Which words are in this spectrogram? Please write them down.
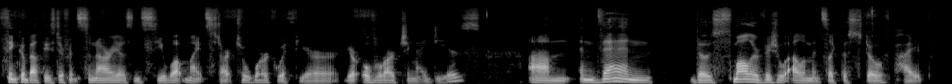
think about these different scenarios and see what might start to work with your your overarching ideas. Um, and then those smaller visual elements like the stovepipe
